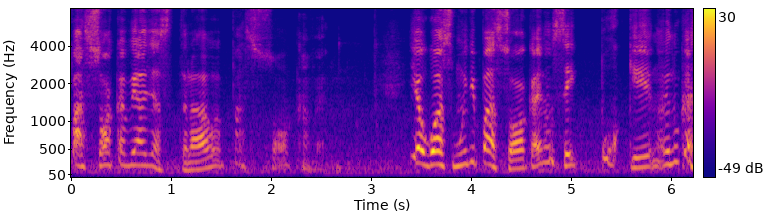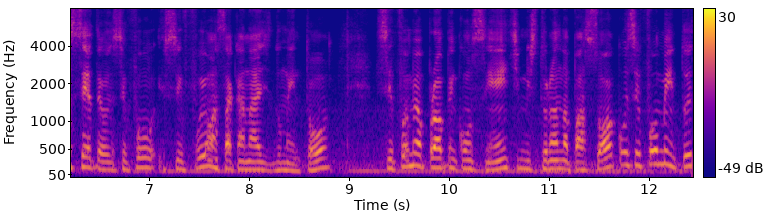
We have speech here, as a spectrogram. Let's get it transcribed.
Paçoca viagem astral, paçoca, velho. E eu gosto muito de paçoca, eu não sei porquê, eu nunca sei até hoje, se foi, se foi uma sacanagem do mentor, se foi meu próprio inconsciente misturando a paçoca, ou se foi o mentor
